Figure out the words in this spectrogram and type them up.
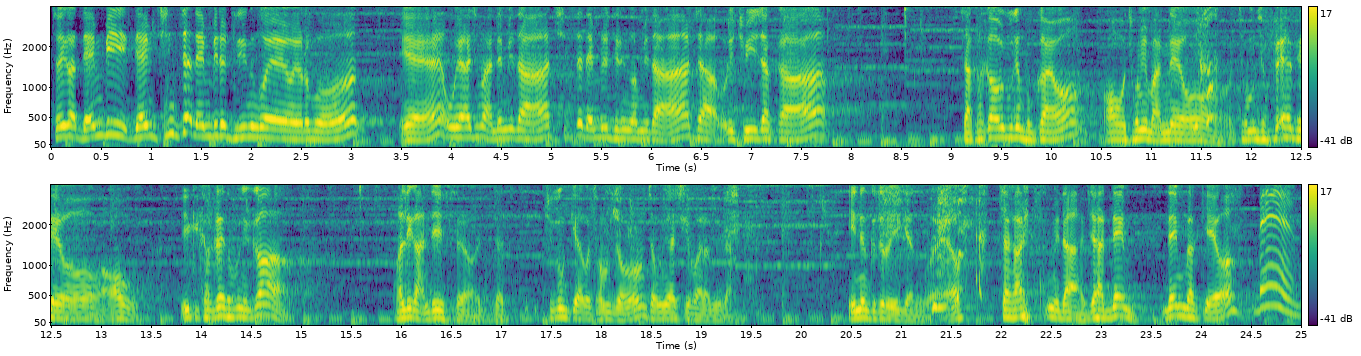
저희가 냄비, 냄, 진짜 냄비를 드리는 거예요, 여러분. 예, 오해하시면 안 됩니다. 진짜 냄비를 드리는 겁니다. 자, 우리 주희 작가. 자, 가까이 얼굴 좀 볼까요? 어우, 점이 많네요. 점 좀 빼야 돼요. 어우, 이렇게 가까이서 보니까 관리가 안 돼 있어요. 진짜 주근깨하고 점 좀 정리하시기 바랍니다. 있는 그대로 얘기하는 거예요. 자, 가겠습니다. 자, 냄, 냄 갈게요. 냄.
